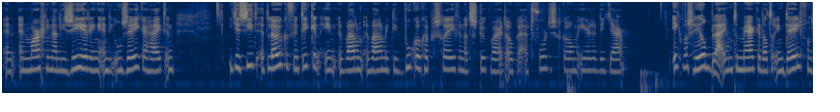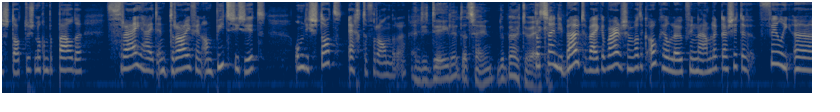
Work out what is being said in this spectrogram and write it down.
en, en marginalisering en die onzekerheid. En je ziet het leuke, vind ik, in, in waarom, waarom ik dit boek ook heb geschreven, dat stuk waar het ook uit voort is gekomen eerder dit jaar. Ik was heel blij om te merken dat er in delen van de stad dus nog een bepaalde vrijheid en drive en ambitie zit om die stad echt te veranderen. En die delen, dat zijn de buitenwijken. Dat zijn die buitenwijken waar dus, en wat ik ook heel leuk vind namelijk, daar zitten veel eh,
